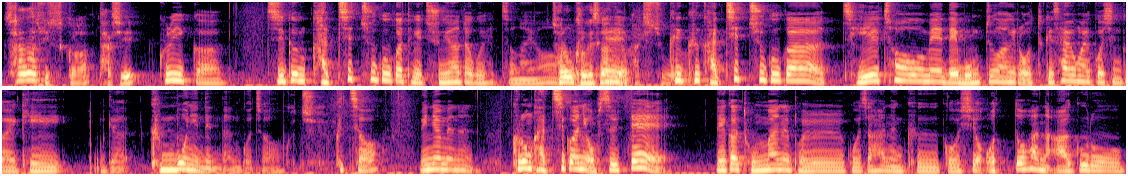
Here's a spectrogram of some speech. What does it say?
살아날 수 있을까 다시 그러니까 지금 가치 추구가 되게 중요하다고 했잖아요. 저는 그렇게 생각해요, 가치 추구가. 그, 그 가치 추구가 제일 처음에 내 몸뚱아리를 어떻게 사용할 것인가의 개, 그러니까 근본이 된다는 거죠. 그렇지 그쵸? 왜냐면은 그런 가치관이 없을 때 내가 돈만을 벌고자 하는 그것이 어떠한 악으로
